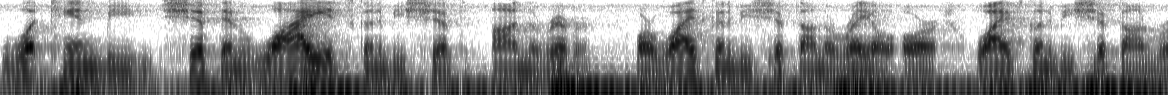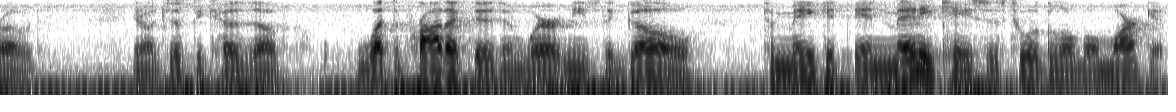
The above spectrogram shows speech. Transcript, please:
what can be shipped and why it's going to be shipped on the river or why it's going to be shipped on the rail or why it's going to be shipped on road. You know just because of what the product is and where it needs to go to make it in many cases to a global market.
